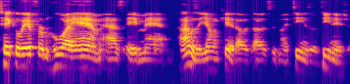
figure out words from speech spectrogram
take away from who I am as a man. I was a young kid. I was, I was in my teens a teenager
